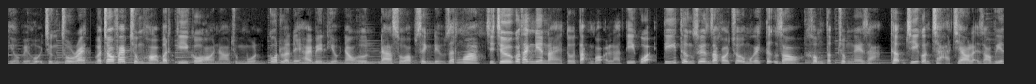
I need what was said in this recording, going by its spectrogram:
hiểu về hội chứng Tourette và cho phép chúng hỏi bất kỳ câu hỏi nào chúng muốn. Cốt là để hai bên hiểu nhau hơn. Đa số học sinh đều rất ngoan. Chỉ trừ có thanh niên này tôi tạm gọi là tí quậy. Tí thường xuyên ra khỏi chỗ một cách tự do, không tập trung nghe giảng, thậm chí còn trả treo lại giáo viên.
